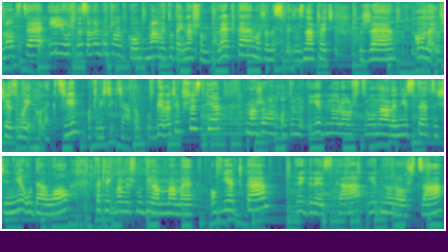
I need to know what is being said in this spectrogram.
Ulotce i już na samym początku mamy tutaj naszą laleczkę. Możemy sobie zaznaczyć, że ona już jest w mojej kolekcji. Oczywiście chciałabym uzbierać je wszystkie. Marzyłam o tym jednorożcu, no ale niestety się nie udało. Tak jak Wam już mówiłam, mamy owieczkę, tygryska, jednorożca,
